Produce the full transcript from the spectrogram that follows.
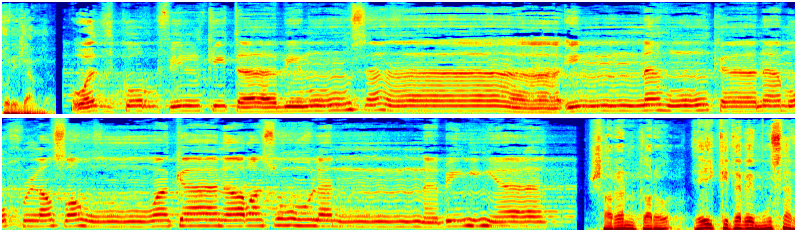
করিলাম واذكر في الكتاب موسى إنه كان مخلصا وكان رسولا نبيا স্মরণ করো এই কিতাবে মুসার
